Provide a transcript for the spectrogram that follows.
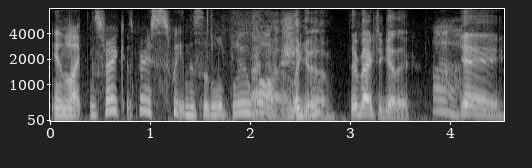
in like it's very it's very sweet in this little blue I know, wash. Look at them. They're back together. Ah. Yay.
